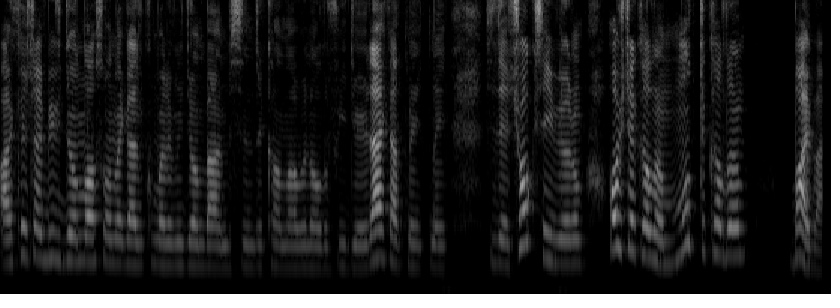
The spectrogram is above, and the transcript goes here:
Arkadaşlar bir videonun daha sonuna geldik. Umarım videomu beğenmişsinizdir. Kanala abone olup videoyu like atmayı unutmayın. Sizleri çok seviyorum. Hoşça kalın. Mutlu kalın. Bay bay.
